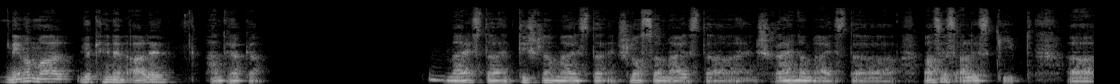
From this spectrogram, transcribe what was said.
nehmen wir mal, wir kennen alle Handwerker. Mhm. Meister, ein Tischlermeister, ein Schlossermeister, ein Schreinermeister, was es alles gibt. Äh,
